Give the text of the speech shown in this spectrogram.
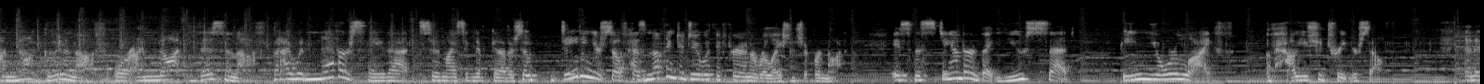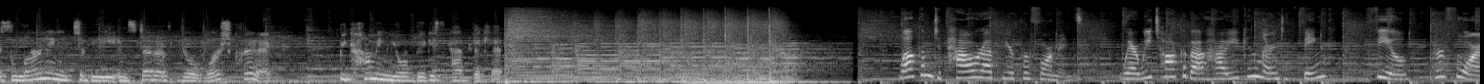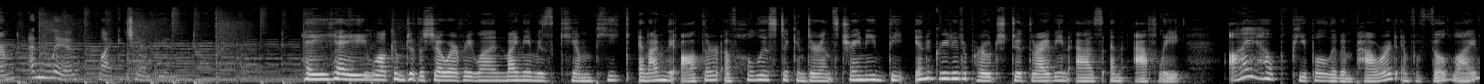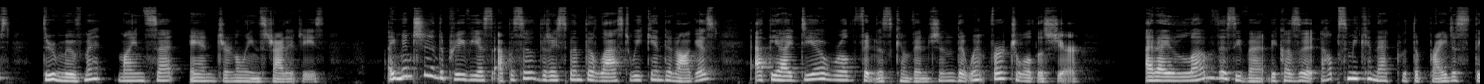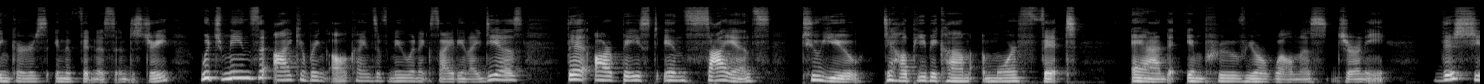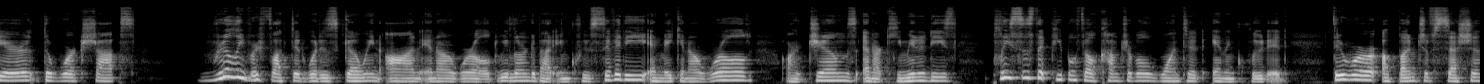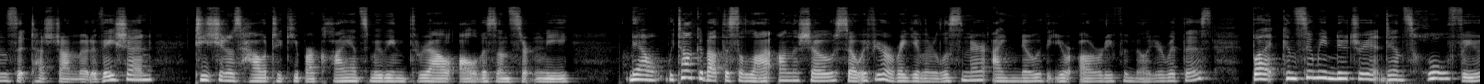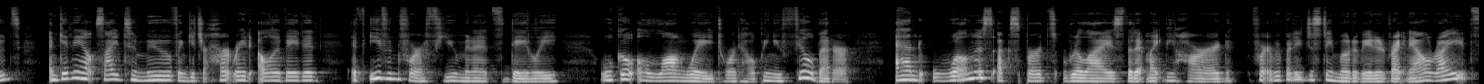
I'm not good enough or I'm not this enough. But I would never say that to my significant other. So dating yourself has nothing to do with if you're in a relationship or not. It's the standard that you set in your life of how you should treat yourself. And it's learning to be, instead of your worst critic, becoming your biggest advocate. Welcome to Power Up Your Performance, where we talk about how you can learn to think, feel, perform, and live like a champion. Hey, hey, welcome to the show, everyone. My name is Kim Peek, and I'm the author of Holistic Endurance Training The Integrated Approach to Thriving as an Athlete. I help people live empowered and fulfilled lives through movement, mindset, and journaling strategies. I mentioned in the previous episode that I spent the last weekend in August at the Idea World Fitness Convention that went virtual this year. And I love this event because it helps me connect with the brightest thinkers in the fitness industry, which means that I can bring all kinds of new and exciting ideas that are based in science to you to help you become more fit and improve your wellness journey. This year, the workshops really reflected what is going on in our world. We learned about inclusivity and making our world, our gyms, and our communities places that people felt comfortable, wanted, and included. There were a bunch of sessions that touched on motivation, teaching us how to keep our clients moving throughout all of this uncertainty. Now, we talk about this a lot on the show, so if you're a regular listener, I know that you're already familiar with this, but consuming nutrient dense whole foods and getting outside to move and get your heart rate elevated, if even for a few minutes daily, will go a long way toward helping you feel better and wellness experts realize that it might be hard for everybody to stay motivated right now, right?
